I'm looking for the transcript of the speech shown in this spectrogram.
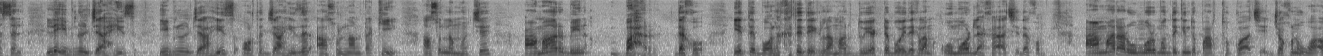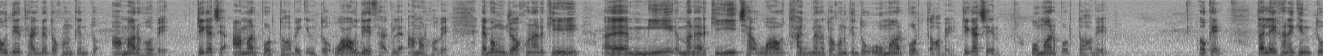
আসল। লে ইবনুল জাহিজ ইবনুল জাহিজ অর্থাৎ জাহিজের আসল নামটা কি? আসল নাম হচ্ছে আমার বিন বাহার। দেখো এতে বলা খাতে দেখলাম আর দুই একটা বই দেখলাম উমর লেখা আছে। দেখো আমার আর উমর মধ্যে কিন্তু পার্থক্য আছে। যখন ওয়াও দিয়ে থাকবে তখন কিন্তু আমার হবে। ঠিক আছে? আমার পড়তে হবে কিন্তু। ওয়াও দিয়ে থাকলে আমার হবে। এবং যখন আর কি মি মানে আর কি ইচ্ছা, ওয়াও থাকবে না, তখন কিন্তু ওমার পড়তে হবে। ঠিক আছে? ওমার পড়তে হবে। ওকে? তাহলে এখানে কিন্তু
